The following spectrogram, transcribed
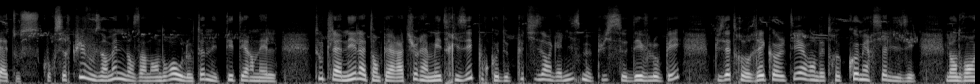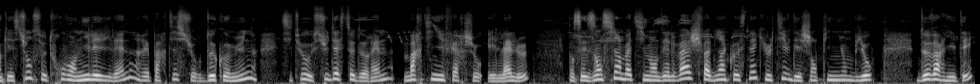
à tous. Court-circuit vous emmène dans un endroit où l'automne est éternel. Toute l'année, la température est maîtrisée pour que de petits organismes puissent se développer, puissent être récoltés avant d'être commercialisés. L'endroit en question se trouve en Ille-et-Vilaine, réparti sur deux communes, situées au sud-est de Rennes, Martigny-Ferchaud et Lalleux. Dans ces anciens bâtiments d'élevage, Fabien Cosnet cultive des champignons bio, deux variétés,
